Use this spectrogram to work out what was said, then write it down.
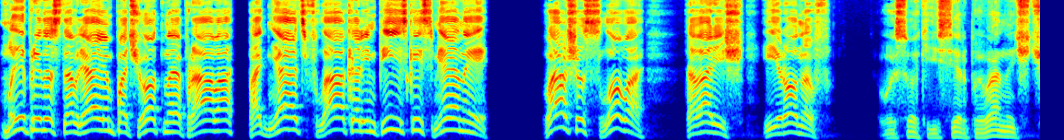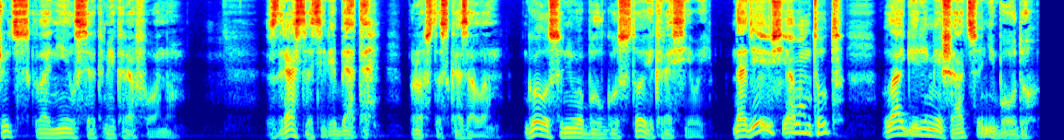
мы предоставляем почетное право поднять флаг олимпийской смены. Ваше слово, товарищ Иеронов!» Высокий серп Иваныч чуть склонился к микрофону. «Здравствуйте, ребята», — просто сказал он. Голос у него был густой и красивый. «Надеюсь, я вам тут в лагере мешаться не буду.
